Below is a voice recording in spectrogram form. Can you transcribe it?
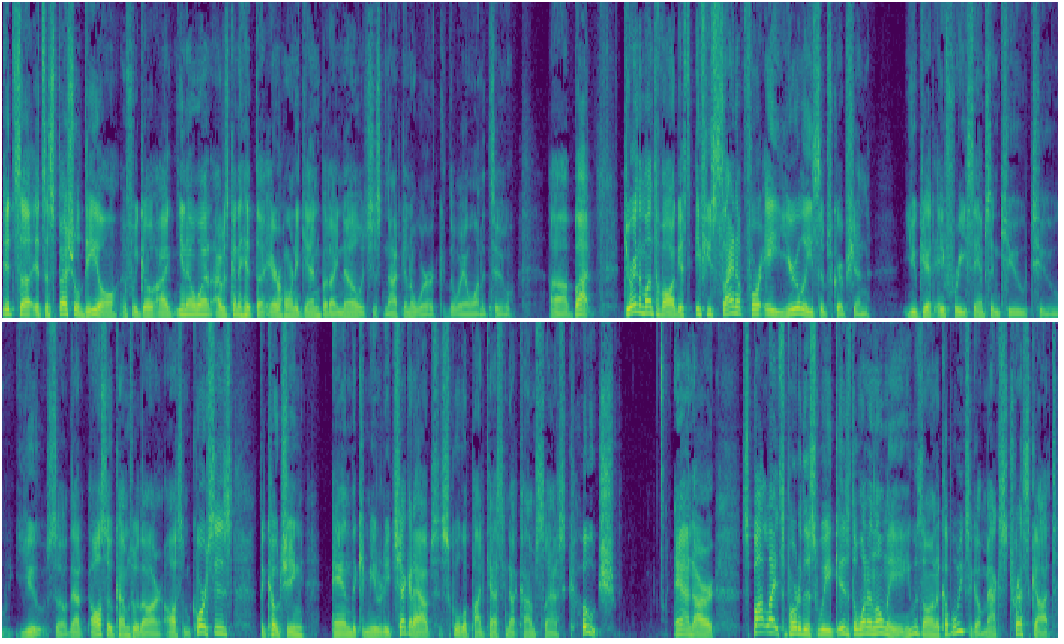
it's a it's a special deal. If we go, I you know what, I was going to hit the air horn again, but I know it's just not going to work the way I wanted to. Uh, but during the month of August, if you sign up for a yearly subscription, you get a free Samson Q2U. So that also comes with our awesome courses, the coaching, and the community. Check it out, schoolofpodcasting.com slash coach. And our spotlight supporter this week is the one and only. He was on a couple weeks ago, Max Trescott,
